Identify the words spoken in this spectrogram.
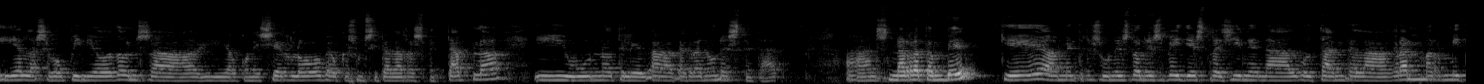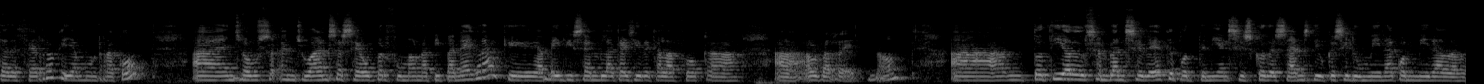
i en la seva opinió, doncs, eh, i al conèixer-lo, veu que és un ciutadà respectable i un hoteler de, de gran honestedat. Eh, ens narra també que eh, mentre unes dones velles traginen al voltant de la gran marmita de ferro que hi ha en un racó, en, en Joan s'asseu per fumar una pipa negra que a ell li sembla que hagi de calar foc a, al barret. No? Uh, tot i el semblant sever que pot tenir en Cisco de Sants, diu que s'il·lumina quan mira el,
